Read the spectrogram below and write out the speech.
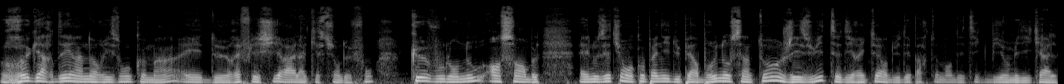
regarder un horizon commun et de réfléchir à la question de fond que voulons-nous ensemble? Nous étions en compagnie du père Bruno Sainteau, jésuite, directeur du département d'éthique biomédicale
